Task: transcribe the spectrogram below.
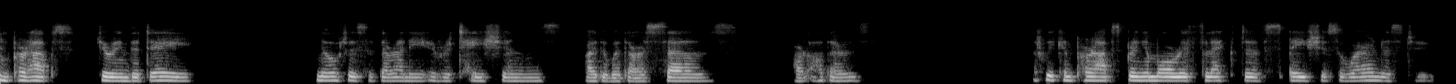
And perhaps during the day, notice if there are any irritations, either with ourselves or others, that we can perhaps bring a more reflective, spacious awareness to.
